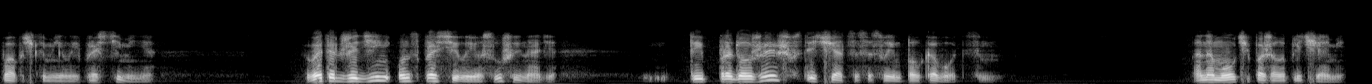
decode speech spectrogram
«Папочка, милый, прости меня». В этот же день он спросил ее, «Слушай, Надя, ты продолжаешь встречаться со своим полководцем?» Она молча пожала плечами.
